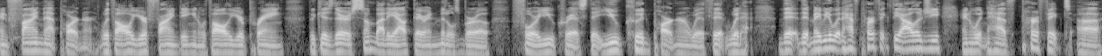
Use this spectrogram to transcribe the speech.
and find that partner with all your finding and with all your praying, because there is somebody out there in Middlesbrough for you, Chris, that you could partner with that would ha- that, that maybe wouldn't have perfect theology and wouldn't have perfect. Uh,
